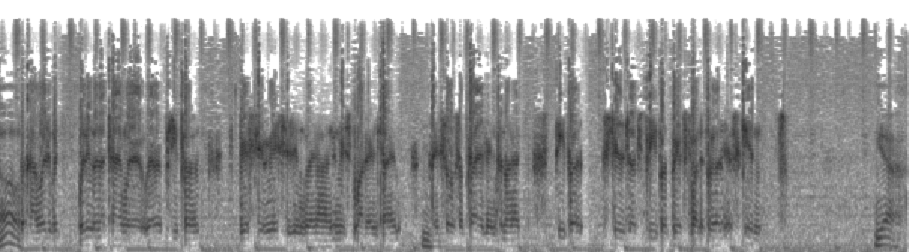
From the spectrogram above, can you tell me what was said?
Oh. Because we live, we live in a time where, where people, we see racism going on in this modern time. And it's so surprising to know that people still judge people based on the color of their skin. Yeah.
